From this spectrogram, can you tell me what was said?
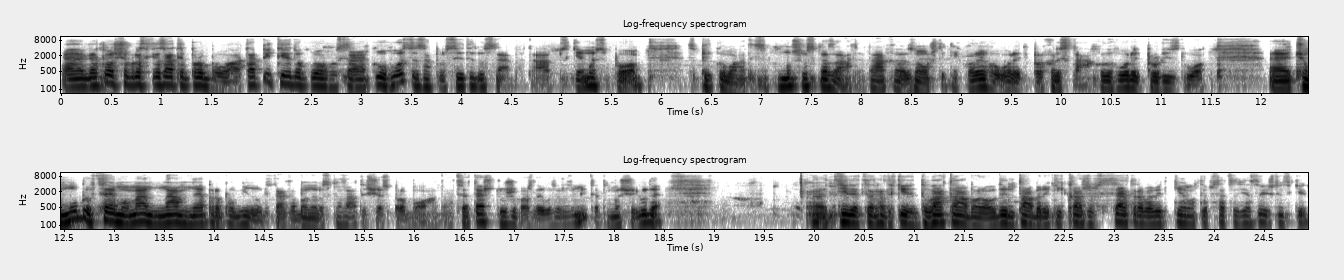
е, для того, щоб розказати про Бога, та піти до когось, е, когось запросити до себе, та з кимось поспілкуватися, комусь розказати. Так, знову ж таки, коли говорять про Христа, коли говорять про Різдво, е, чому би в цей момент нам не проповідувати так або не розказати щось про Бога? Так, це теж дуже важливо зрозуміти, тому що люди. е, Діляться на таких два табори. Один табор, який каже, все треба відкинути, все це язичницьке,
